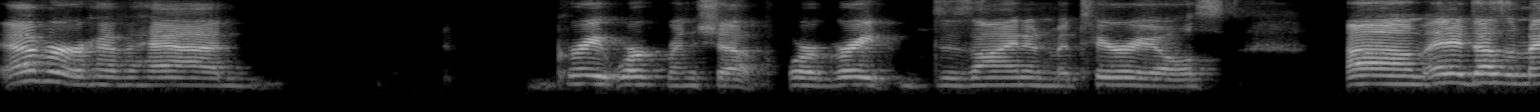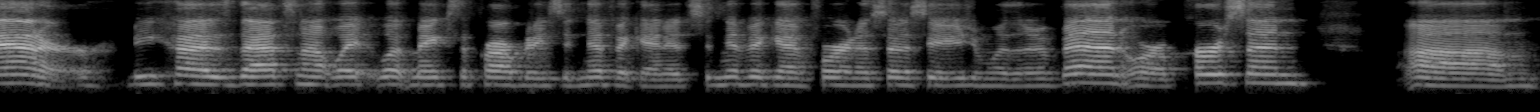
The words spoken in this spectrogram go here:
ever have had great workmanship or great design and materials. Um, and it doesn't matter because that's not what, what makes the property significant. It's significant for an association with an event or a person. Um,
